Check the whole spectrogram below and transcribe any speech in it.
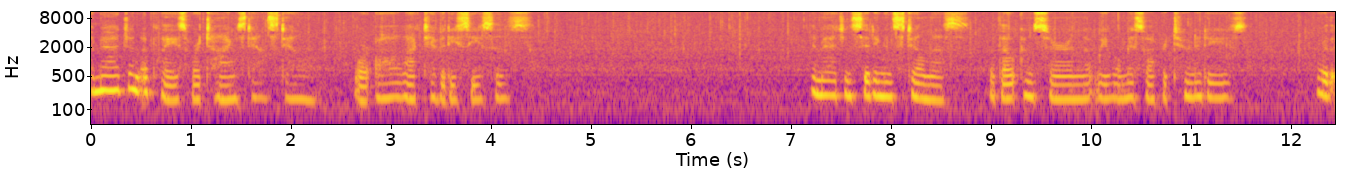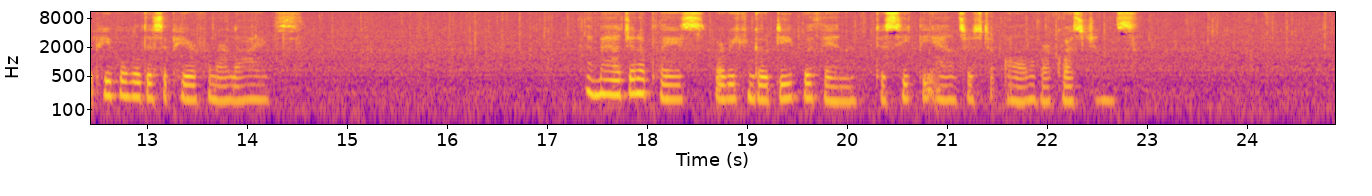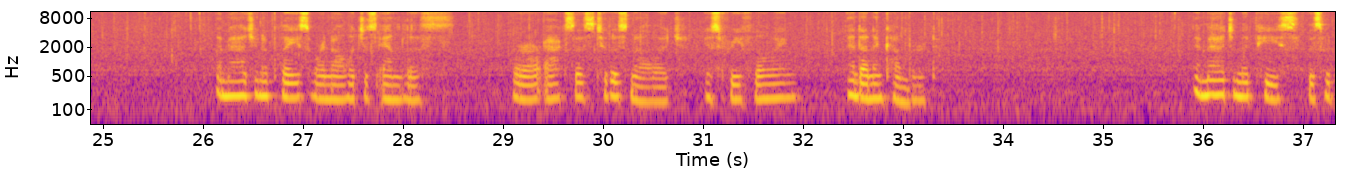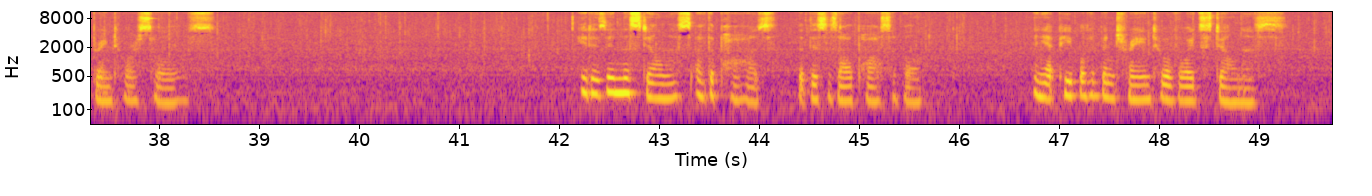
Imagine a place where time stands still, where all activity ceases. Imagine sitting in stillness without concern that we will miss opportunities or that people will disappear from our lives. Imagine a place where we can go deep within to seek the answers to all of our questions. Imagine a place where knowledge is endless, where our access to this knowledge is free flowing and unencumbered. Imagine the peace this would bring to our souls. It is in the stillness of the pause that this is all possible. And yet people have been trained to avoid stillness,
